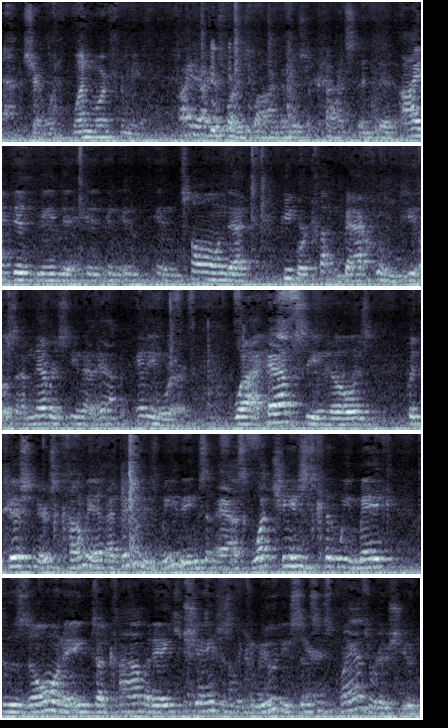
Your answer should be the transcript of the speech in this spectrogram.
Uh, sure, one, one more from you. I, I just want to respond to Mr. Constant that I didn't mean to, in, in, in tone that people are cutting backroom deals. I've never seen that happen anywhere. What I have seen though is petitioners come in, I've been to these meetings and ask, what changes can we make to the zoning to accommodate changes in the community since these plans were issued?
